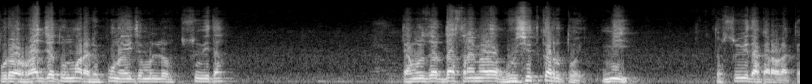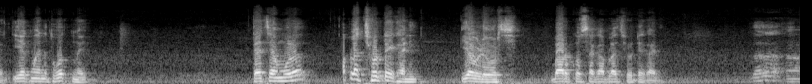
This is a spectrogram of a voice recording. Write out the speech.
पुरं राज्यातून मराठी पुन्हा यायचं म्हणलं सुविधा? त्यामुळे जर दसरा मेळावा घोषित करतोय मी तर सुविधा करावं लागतात. एक महिन्यात होत नाही. त्याच्यामुळं आपला छोटे खाणी एवढे वर्षी. बारकोसाक आपला छोटे खाणी. दादा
